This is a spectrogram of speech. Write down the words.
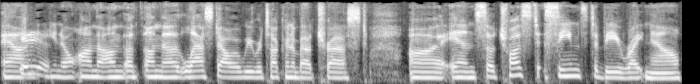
And you know, on the, on the on the last hour, we were talking about trust, uh, and so trust seems to be right now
